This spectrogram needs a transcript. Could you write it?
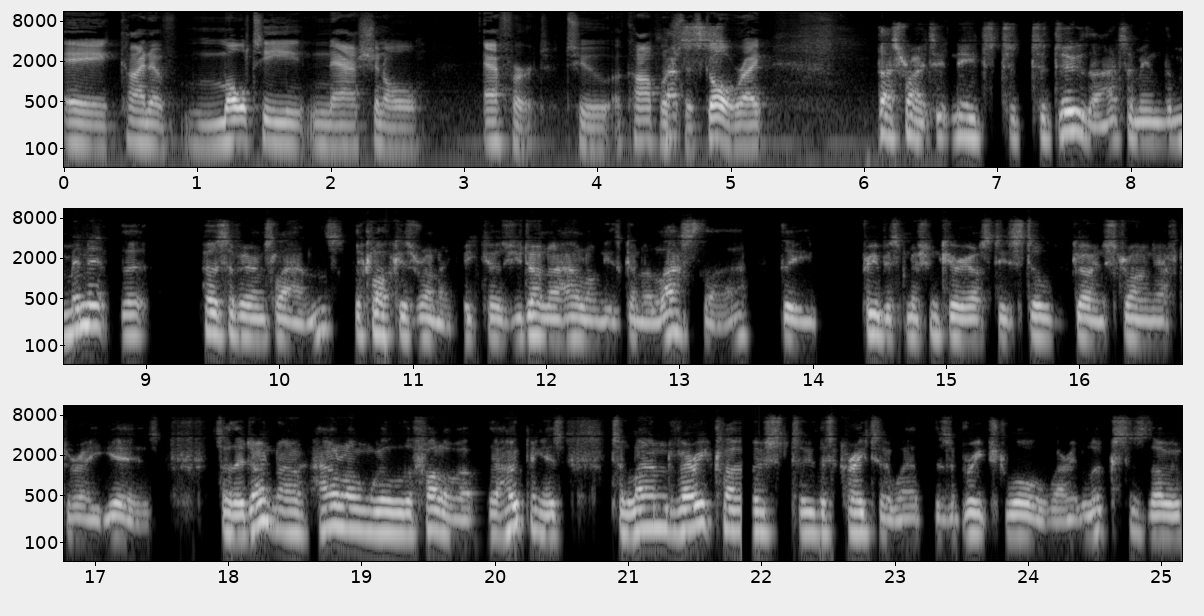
a kind of multinational effort to accomplish that's, this goal, right? That's right. It needs to, to do that. I mean, the minute that Perseverance lands, the clock is running because you don't know how long it's going to last there. The previous mission Curiosity is still going strong after eight years. So they don't know how long will the follow up. They're hoping is to land very close to this crater where there's a breached wall, where it looks as though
